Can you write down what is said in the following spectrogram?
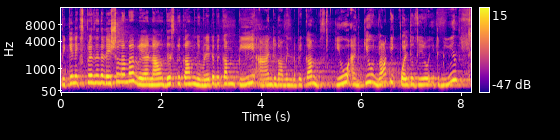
we can express in the rational number where now this become numerator become p and denominator becomes q and q not equal to 0 it means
